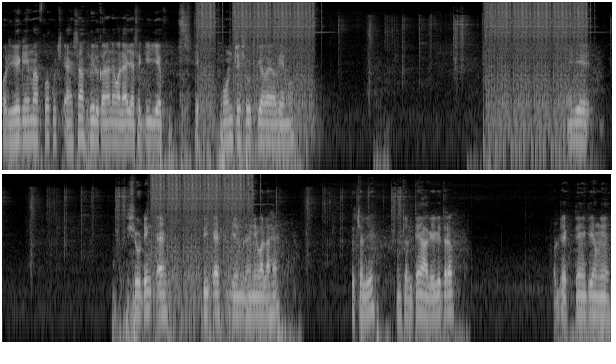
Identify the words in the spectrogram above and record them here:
और ये गेम आपको कुछ ऐसा फील कराने वाला है, जैसे कि ये एक फ़ोन से शूट किया गया गेम हो। एंड ये shooting F P S game रहने वाला है। तो चलिए, हम चलते हैं आगे की तरफ़। और देखते हैं कि हमें,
